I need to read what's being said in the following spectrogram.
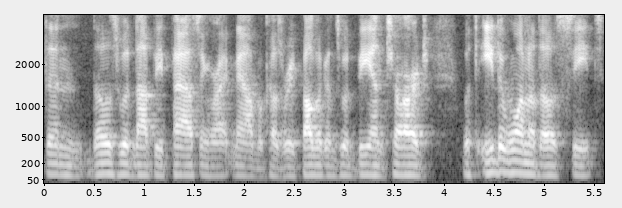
then those would not be passing right now because Republicans would be in charge with either one of those seats.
